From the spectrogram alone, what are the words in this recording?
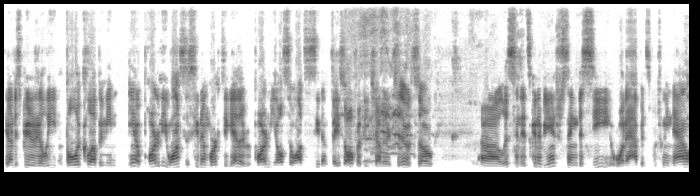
the Undisputed Elite and Bullet Club. I mean, you know, part of me wants to see them work together, but part of me also wants to see them face off with each other too. So. Uh, listen, it's going to be interesting to see what happens between now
